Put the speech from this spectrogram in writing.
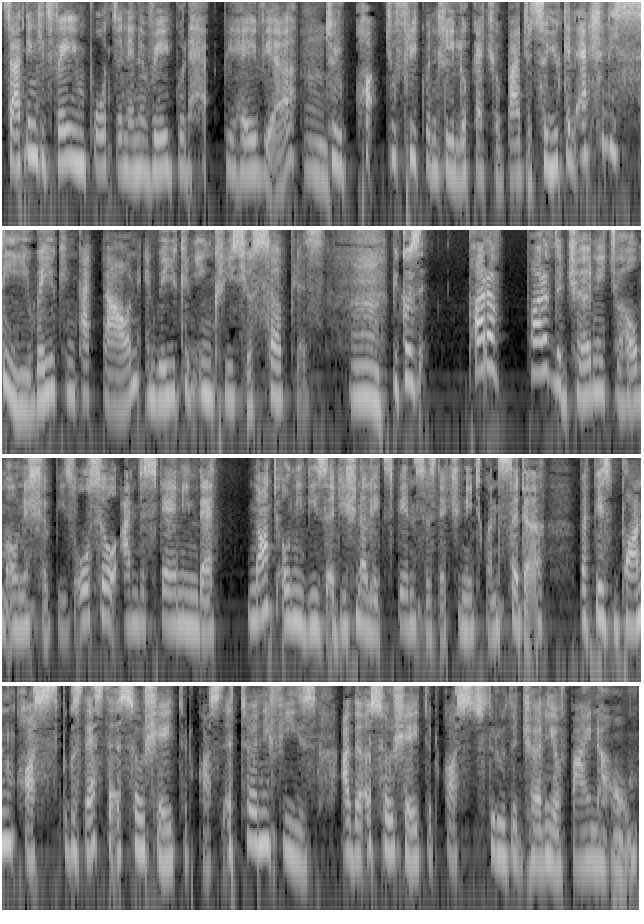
So I think it's very important and a very good ha- behavior mm. to to frequently look at your budget so you can actually see where you can cut down and where you can increase your surplus. Mm. Because part of part of the journey to home ownership is also understanding that not only these additional expenses that you need to consider, but there's bond costs because that's the associated costs. Attorney fees are the associated costs through the journey of buying a home.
